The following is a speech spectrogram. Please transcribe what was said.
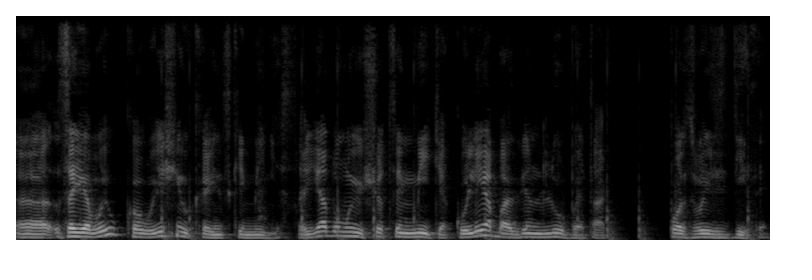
Е, заявив колишній український міністр. Я думаю, що це Мітя Кулеба, він любить так позвездіти.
